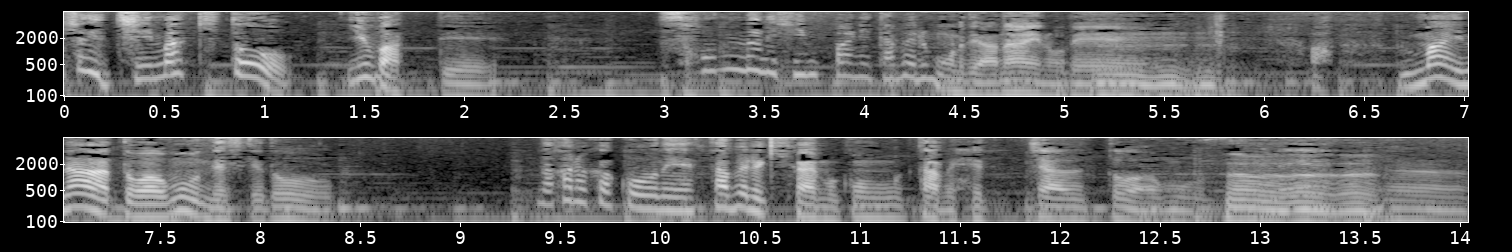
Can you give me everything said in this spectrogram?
正直、ちまきと湯葉って、そんなに頻繁に食べるものではないので、うんうんあ、うまいなとは思うんですけど、なかなかこうね、食べる機会も今後多分減っちゃうとは思うんでね。うんうんうん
